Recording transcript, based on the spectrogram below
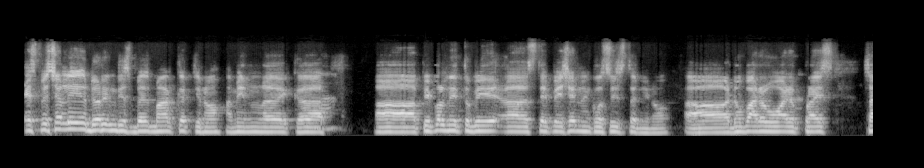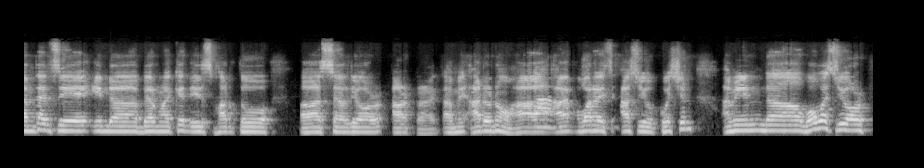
especially during this bear market, you know. I mean, like uh, uh, people need to be uh, stay patient and consistent. You know, uh, no matter what the price. Sometimes eh, in the bear market, it's hard to uh, sell your art, right? I mean, I don't know. Uh. I want to ask you a question. I mean, uh, what was your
